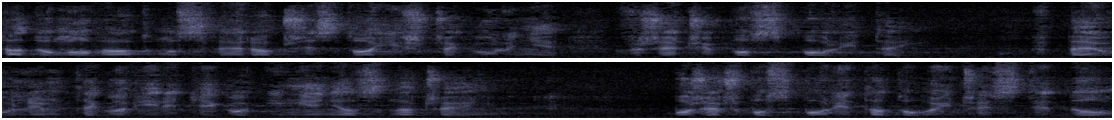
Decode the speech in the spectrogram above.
Ta domowa atmosfera przystoi szczególnie w Rzeczypospolitej, w pełnym tego wielkiego imienia znaczeniu bo Rzeczpospolita to ojczysty dom,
